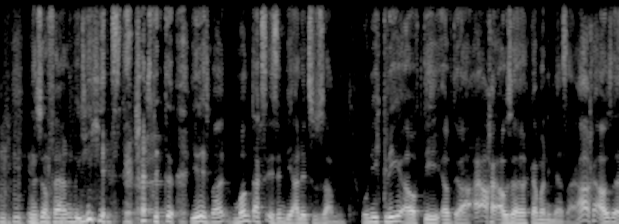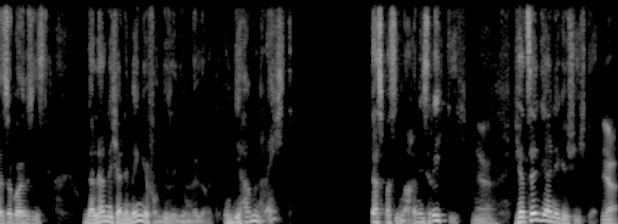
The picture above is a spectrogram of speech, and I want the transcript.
Insofern will ich jetzt, ihr, jedes Mal, montags essen wir alle zusammen. Und ich kriege auf die, auf der, ach, außer, kann man nicht mehr sagen, ach, außer, so kann es Und da lerne ich eine Menge von diesen jungen Leuten. Und die haben recht. Das, was sie machen, ist richtig. Ja. Ich erzähle dir eine Geschichte. Ja.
